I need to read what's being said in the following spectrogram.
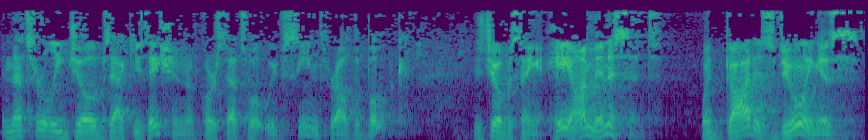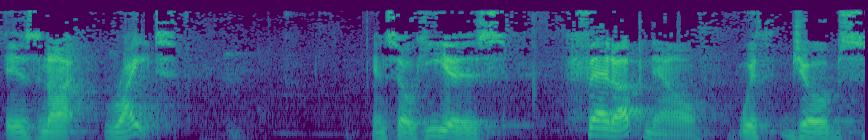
And that's really Job's accusation. Of course, that's what we've seen throughout the book. Is Job is saying, hey, I'm innocent. What God is doing is, is not right. And so he is fed up now with Job's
